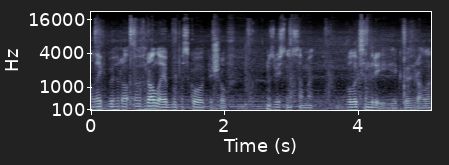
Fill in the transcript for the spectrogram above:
Але якби гра- грала, я б обов'язково пішов. Ну, звісно, саме в Олександрії, якби грала.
